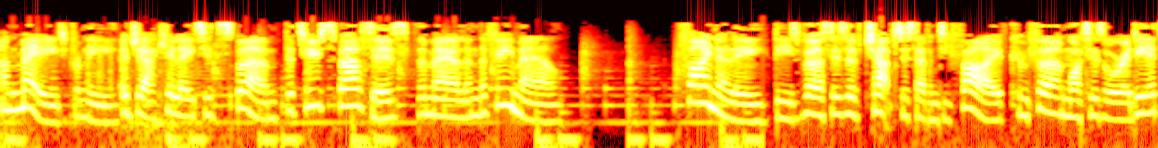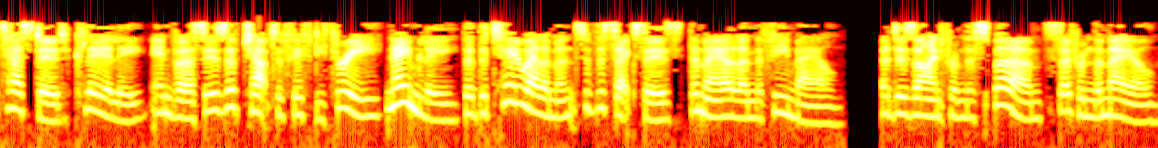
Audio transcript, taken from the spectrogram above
and made from the ejaculated sperm, the two spouses, the male and the female. Finally, these verses of chapter 75 confirm what is already attested, clearly, in verses of chapter 53, namely, that the two elements of the sexes, the male and the female, are designed from the sperm, so from the male.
